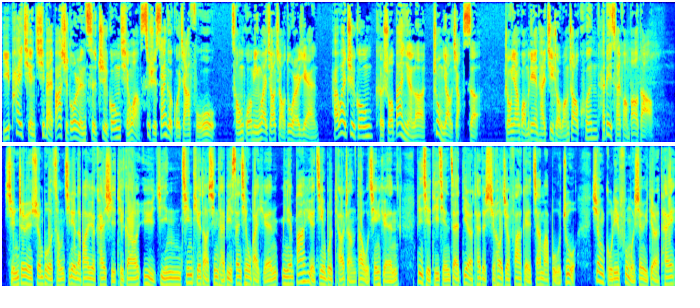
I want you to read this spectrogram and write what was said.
已派遣七百八十多人次志工前往四十三个国家服务。从国民外交角度而言，海外志工可说扮演了重要角色。中央广播电台记者王兆坤台北采访报道。行政院宣布，从今年的八月开始，提高育婴津贴到新台币三千五百元，明年八月进一步调涨到五千元，并且提前在第二胎的时候就发给加码补助，希望鼓励父母生育第二胎。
